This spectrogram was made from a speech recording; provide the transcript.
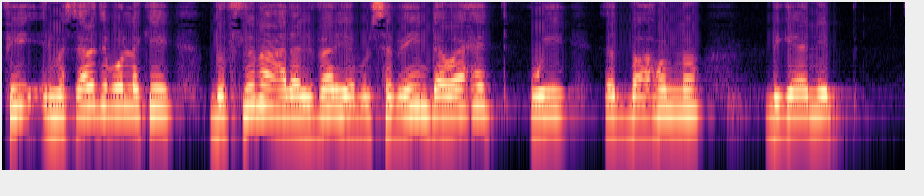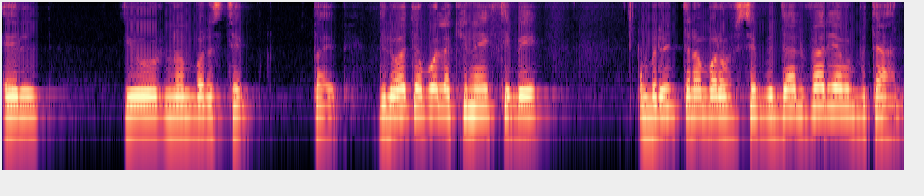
في المسألة دي بقول لك إيه؟ ضيف لنا على ال variable 70 ده واحد واطبعه لنا بجانب ال your number step طيب دلوقتي بقول لك هنا اكتب إيه؟ print number of step ده ال variable بتاعنا.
